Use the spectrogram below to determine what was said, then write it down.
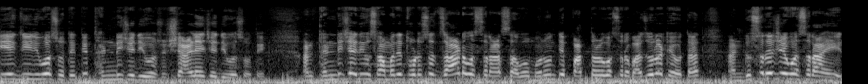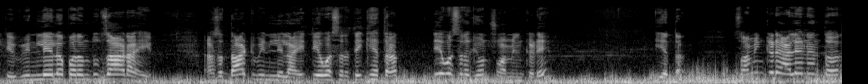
ते जे दिवस होते ते थंडीचे दिवस होते शाळेचे दिवस होते. आणि थंडीच्या दिवसामध्ये थोडंसं जाड वस्त्र असावं म्हणून ते पातळ वस्त्र बाजूला ठेवतात. आणि दुसरं जे वस्त्र आहे ते विणलेलं परंतु जाड आहे. असं दाट विणलेलं आहे ते वस्त्र ते घेतात ते वस्त्र घेऊन स्वामींकडे येतात. स्वामींकडे आल्यानंतर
